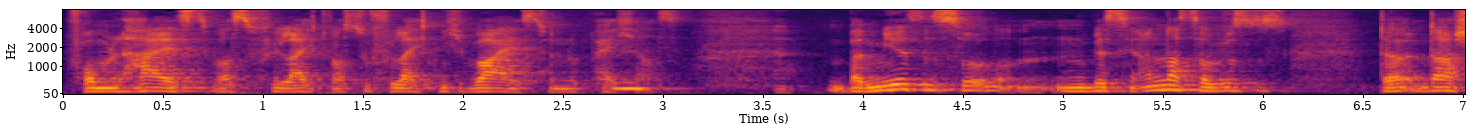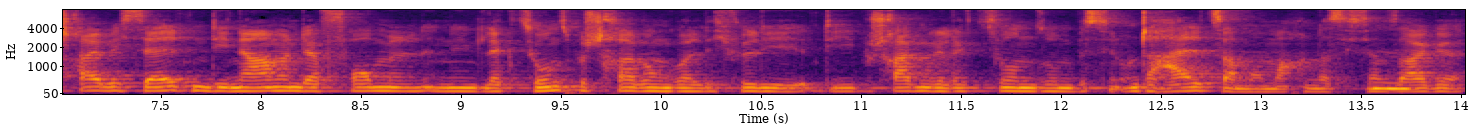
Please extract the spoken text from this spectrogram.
Formel heißt, was vielleicht, was du vielleicht nicht weißt, wenn du Pech mhm. hast. Bei mir ist es so ein bisschen anders. Da, es, da, da, schreibe ich selten die Namen der Formeln in die Lektionsbeschreibung, weil ich will die, die Beschreibung der Lektion so ein bisschen unterhaltsamer machen, dass ich dann mhm. sage,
